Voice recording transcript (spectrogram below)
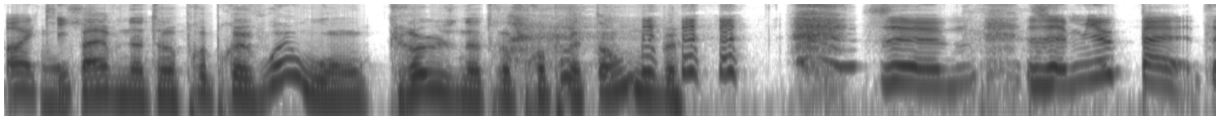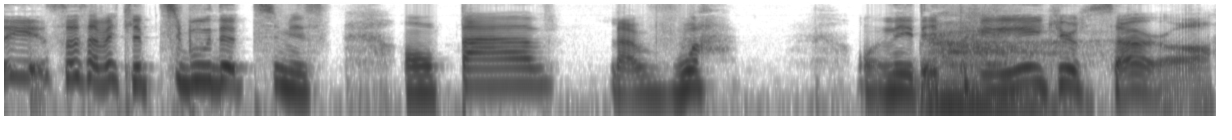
OK. On pave notre propre voie ou on creuse notre propre tombe? Je- J'aime mieux, tu sais, ça, ça va être le petit bout d'optimiste. On pave la voie. On est des Ah. précurseurs.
